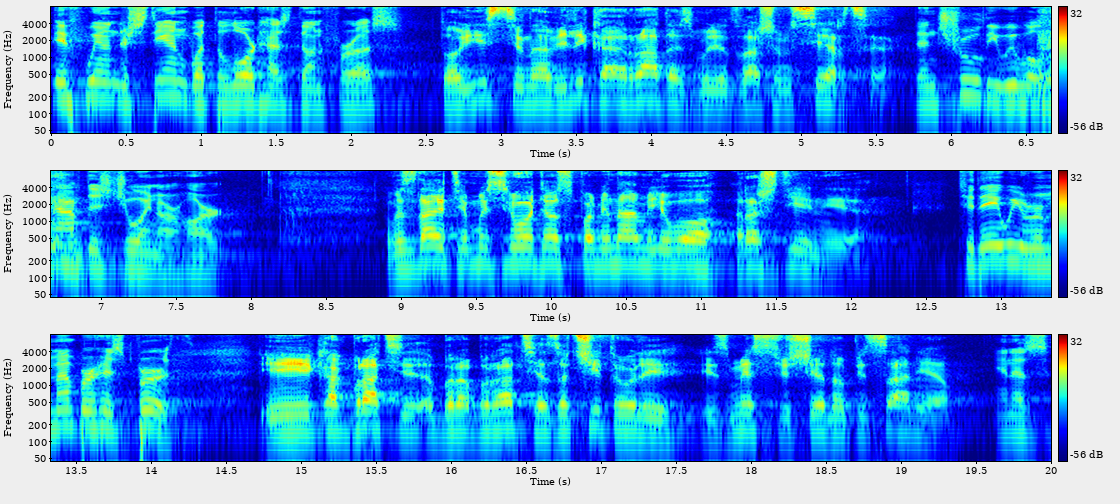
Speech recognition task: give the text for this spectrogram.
if we understand what the Lord has done for us, то истинно великая радость будет в нашем сердце. then truly we will have this joy in our heart. Вы знаете, мы сегодня вспоминаем Его рождение. Today we remember his birth. И как братья, бра- братья зачитывали из мест Священного Писания, And as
